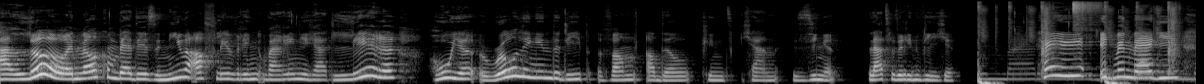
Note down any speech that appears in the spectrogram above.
Hallo en welkom bij deze nieuwe aflevering waarin je gaat leren hoe je Rolling in the Deep van Adele kunt gaan zingen. Laten we erin vliegen. Hey, ik ben Maggie.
